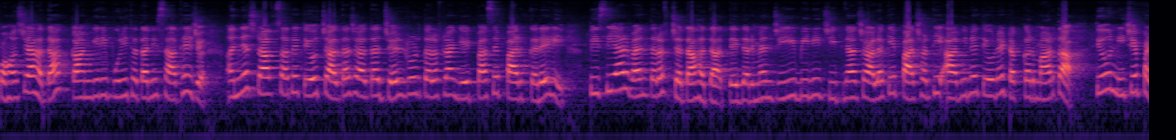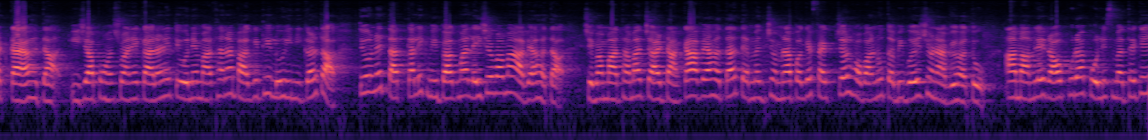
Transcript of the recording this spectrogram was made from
પહોંચ્યા હતા. કામગીરી પૂરી થતાની સાથે જ અન્ય સ્ટાફ સાથે તેઓ ચાલતા ચાલતા જેલ રોડ તરફના ગેટ પાસે પાર્ક કરેલી પીસીઆર વેન તરફ જતા હતા. તે દરમિયાન જીઈબીની જીપના ચાલકે પાછળથી આવીને તેઓને ટક્કર મારતા તેઓ નીચે પટકાયા હતા. ઈજા પહોંચવાને કારણે તેઓને માથાના ભાગેથી લોહી નીકળતા તેઓને તાત્કાલિક વિભાગમાં લઈ જવામાં આવ્યા હતા. જેમાં માથામાં ચાર ટાંકા આવ્યા હતા તેમજ જમણા પગે ફ્રેક્ચર હોવાનું તબીબોએ જણાવ્યું હતું. આ મામલે રાવપુરા પોલીસ મથકે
